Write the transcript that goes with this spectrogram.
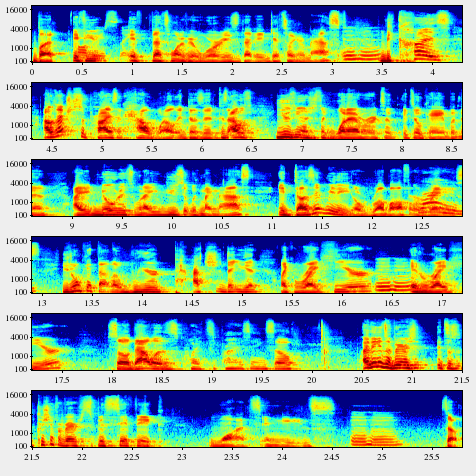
But if Obviously. you if that's one of your worries that it gets on your mask, mm-hmm. because I was actually surprised at how well it does it. Because I was using it I was just like whatever, it's it's okay. But then I noticed when I use it with my mask, it doesn't really uh, rub off or Right. erase. You don't get that like weird patch that you get like right here mm-hmm. and right here. So that was quite surprising. So I think it's a very it's a cushion for very specific wants and needs. So,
